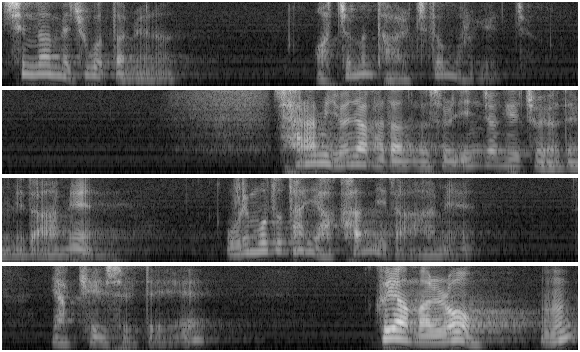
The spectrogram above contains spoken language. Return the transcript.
신남매 죽었다면 어쩌면 더 할지도 모르겠죠. 사람이 연약하다는 것을 인정해 줘야 됩니다. 아멘. 우리 모두 다 약합니다. 아멘. 약해 있을 때에 그야말로 응?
